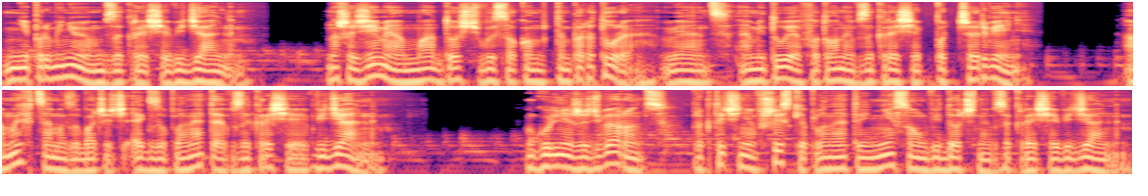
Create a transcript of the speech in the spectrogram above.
nie promieniują w zakresie widzialnym. Nasza Ziemia ma dość wysoką temperaturę, więc emituje fotony w zakresie podczerwieni, a my chcemy zobaczyć egzoplanetę w zakresie widzialnym. Ogólnie rzecz biorąc, praktycznie wszystkie planety nie są widoczne w zakresie widzialnym,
